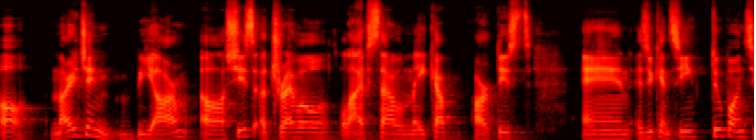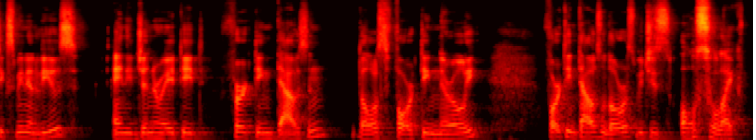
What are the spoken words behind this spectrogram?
Oh, Mary Jane Biarm, uh, she's a travel lifestyle makeup artist. And as you can see, 2.6 million views and it generated $13,000, 14 nearly, $14,000, which is also like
